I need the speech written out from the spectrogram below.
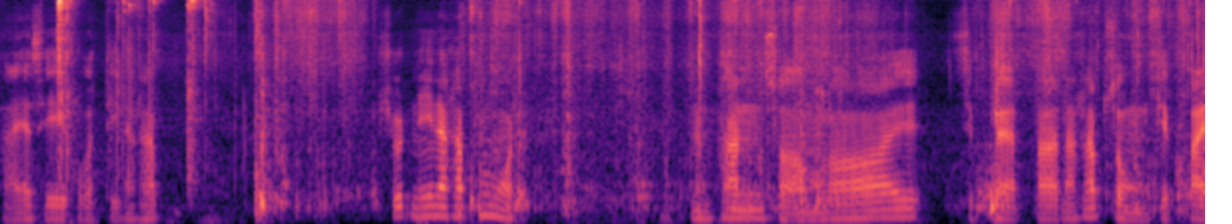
สาย RCA ปกตินะครับ ชุดนี้นะครับทั้งหมด 1,218 บาทนะครับ ส่งเก็บปลาย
